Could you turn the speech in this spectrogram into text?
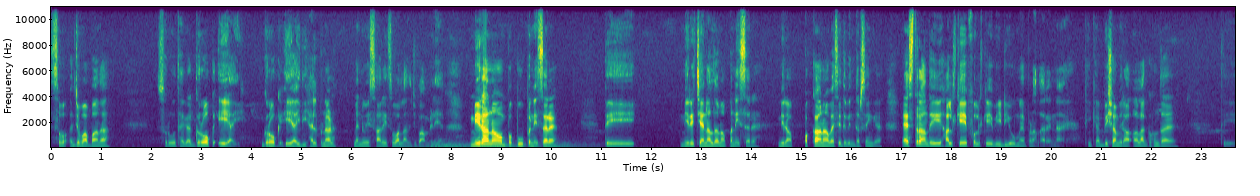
ਸਵ- ਜਵਾਬਾਂ ਦਾ? ਸਰੋਤ ਹੈਗਾ ਗਰੋਕ AI ਗਰੋਕ AI ਦੀ ਹੈਲਪ ਨਾਲ ਮੈਨੂੰ ਇਹ ਸਾਰੇ ਸਵਾਲਾਂ ਦੇ ਜਵਾਬ ਮਿਲੇ ਆ। ਮੇਰਾ ਨਾਮ ਬੱਬੂ ਪਨੇਸਰ ਹੈ ਤੇ ਮੇਰੇ ਚੈਨਲ ਦਾ ਨਾਮ ਪਨੇਸਰ ਹੈ। ਮੇਰਾ ਪੱਕਾ ਨਾਮ ਵੈਸੇ ਦਵਿੰਦਰ ਸਿੰਘ ਹੈ। ਇਸ ਤਰ੍ਹਾਂ ਦੇ ਹਲਕੇ ਫੁਲਕੇ ਵੀਡੀਓ ਮੈਂ ਬਣਾਉਂਦਾ ਰਹਿਣਾ ਹੈ। ਠੀਕ ਹੈ, ਵਿਸ਼ਾ ਮੇਰਾ ਅਲੱਗ ਹੁੰਦਾ ਹੈ ਤੇ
